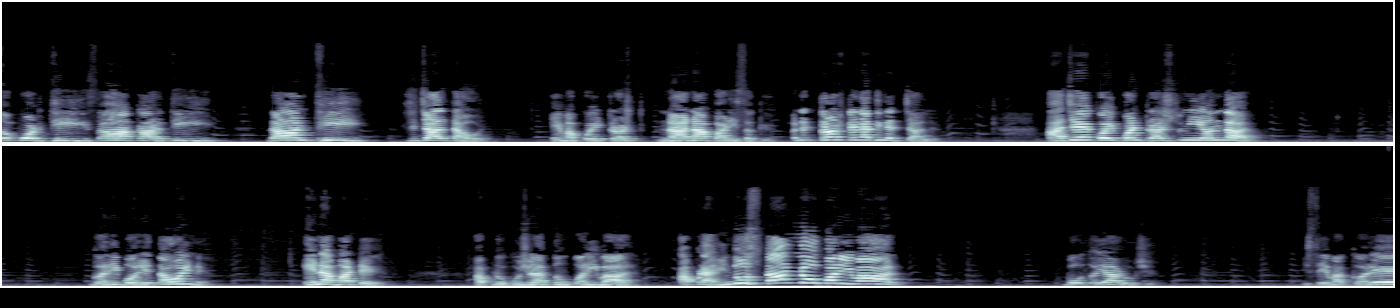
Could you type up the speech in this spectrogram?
સપોર્ટથી સહકારથી, દાનથી જે ચાલતા હોય. એમાં કોઈ ટ્રસ્ટ ના ના પાડી શકે. અને ટ્રસ્ટ એનાથી ચાલે. આજે કોઈ પણ ટ્રસ્ટની અંદર ગરીબો રહેતા હોય ને, એના માટે આપણું ગુજરાતનું પરિવાર, આપણા હિન્દુસ્તાનનું પરિવાર બહુ દયાળુ છે. એ સેવા કરે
